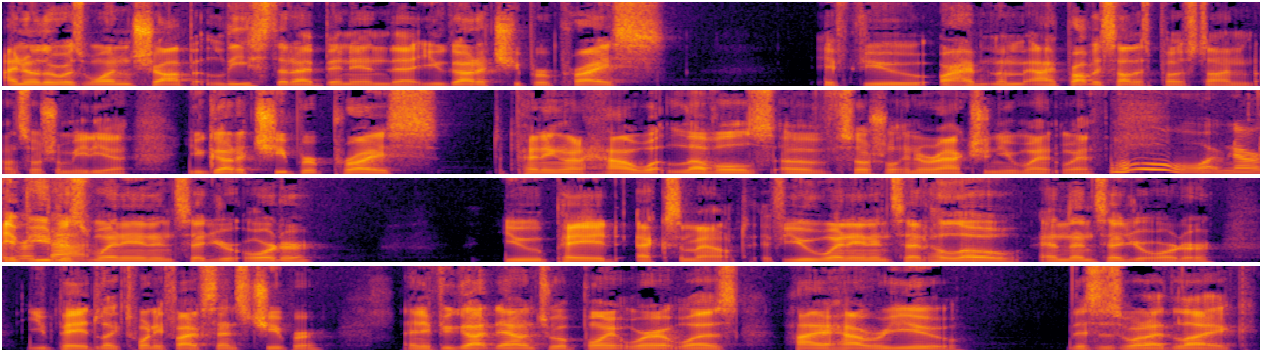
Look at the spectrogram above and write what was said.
I know there was one shop at least that I've been in that you got a cheaper price if you. Or I, I probably saw this post on on social media. You got a cheaper price depending on how what levels of social interaction you went with. Oh, I've never If heard you that. just went in and said your order, you paid X amount. If you went in and said hello and then said your order, you paid like 25 cents cheaper. And if you got down to a point where it was, hi, how are you? This is what I'd like,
